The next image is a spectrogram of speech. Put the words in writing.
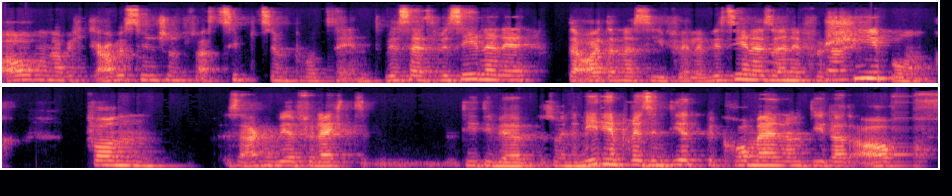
Augen, aber ich glaube, es sind schon fast 17 Prozent. Das heißt, wir sehen eine der Euthanasiefälle. Wir sehen also eine Verschiebung von, sagen wir vielleicht die, die wir so in den Medien präsentiert bekommen und die dort auf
